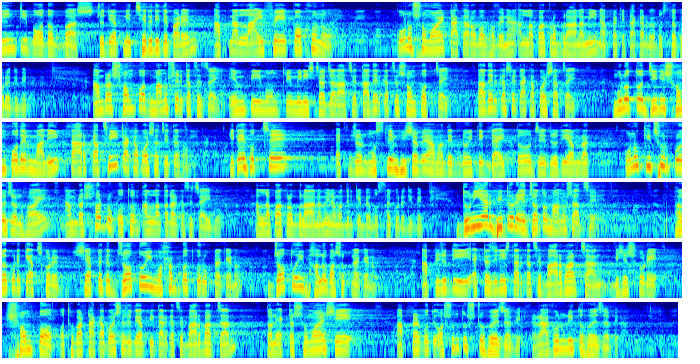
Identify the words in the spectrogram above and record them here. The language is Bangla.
তিনটি বদ অভ্যাস যদি আপনি ছেড়ে দিতে পারেন, আপনার লাইফে কখনো কোনো সময় টাকার অভাব হবে না। আল্লাহ পাক রব্বুল আলমিন আপনাকে টাকার ব্যবস্থা করে দিবেন। আমরা সম্পদ মানুষের কাছে চাই। এমপি মন্ত্রী মিনিস্টার যারা আছে, তাদের কাছে সম্পদ চাই। তাদের কাছে টাকা পয়সা চাই। মূলত যিনি সম্পদের মালিক, তার কাছেই টাকা পয়সা চেতে হবে। এটাই হচ্ছে একজন মুসলিম হিসেবে আমাদের নৈতিক দায়িত্ব যে যদি আমরা কোনো কিছুর প্রয়োজন হয়, আমরা সর্বপ্রথম আল্লাহ তালার কাছে চাইব। আল্লাহ পাক রব্বুল আলমিন আমাদেরকে ব্যবস্থা করে দিবেন। দুনিয়ার ভিতরে যত মানুষ আছে, ভালো করে ক্যাচ করেন, সে আপনাকে যতই মহাব্বত করুক না কেন, যতই ভালোবাসুক না কেন, আপনি যদি একটা জিনিস তার কাছে বারবার চান, বিশেষ করে সম্পদ অথবা টাকা পয়সা যদি আপনি তার কাছে বারবার চান, তাহলে একটা সময় সে আপনার প্রতি অসন্তুষ্ট হয়ে যাবে, রাগান্বিত হয়ে যাবে।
